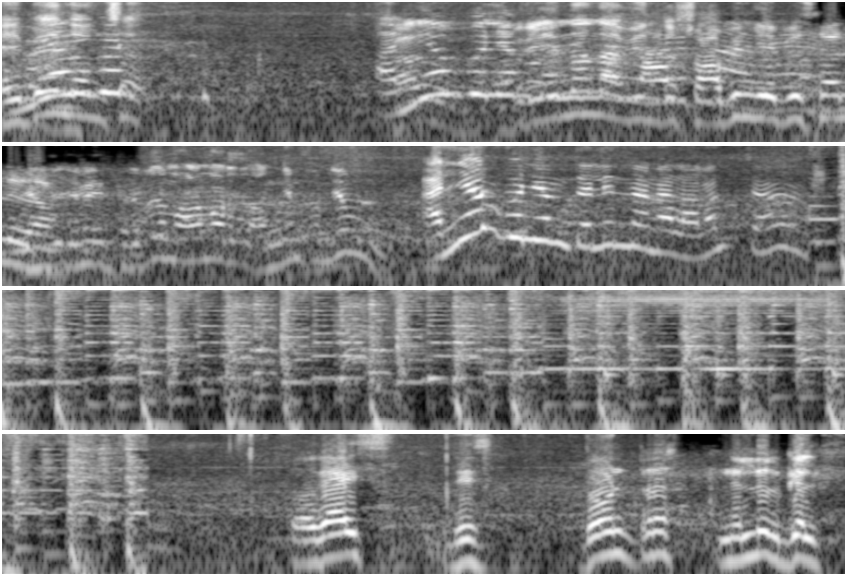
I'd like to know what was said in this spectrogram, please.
అయిపోయింది ఇప్పుడు ఏందన్నా షాపింగ్ చేపిస్తా లేదా? అన్యం పుణ్యం. అన్యం పుణ్యం తెలియదని అలా అనొచ్చా so guys this don't trust Nellore girls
